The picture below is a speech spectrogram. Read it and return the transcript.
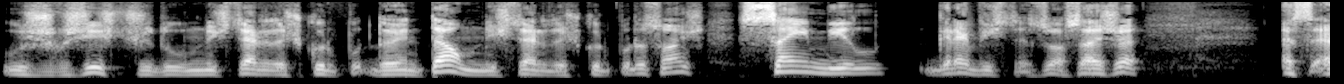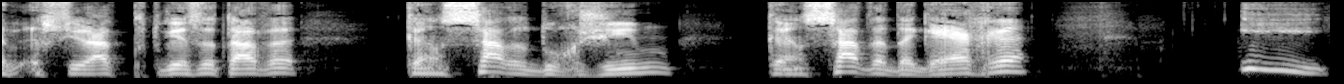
os registros do Ministério das Corpo- do então Ministério das Corporações 100 mil grevistas. Ou seja, a, a sociedade portuguesa estava cansada do regime, cansada da guerra e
